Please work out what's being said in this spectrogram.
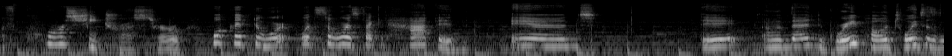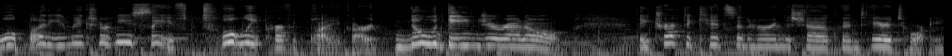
Of course, she trusts her. What could the wor- What's the worst that could happen? And they, um, then Graypaw joins his little buddy to make sure he's safe. Totally perfect bodyguard. No danger at all. They track the kids and her into ShadowClan territory.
